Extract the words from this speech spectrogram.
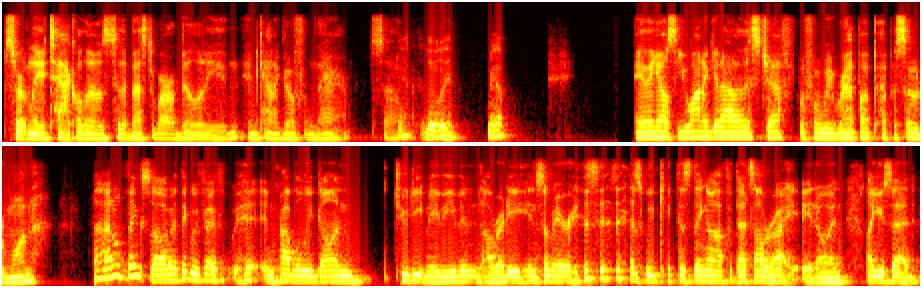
certainly tackle those to the best of our ability and, and kind of go from there. So absolutely, yep. Anything else you want to get out of this, Jeff, before we wrap up episode one? I don't think so. I, mean, I think we've hit and probably gone too deep, maybe even already in some areas as we kick this thing off. But that's all right, you know. And like you said,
